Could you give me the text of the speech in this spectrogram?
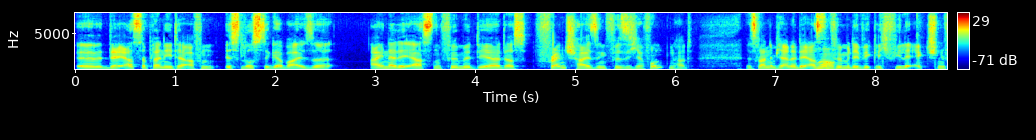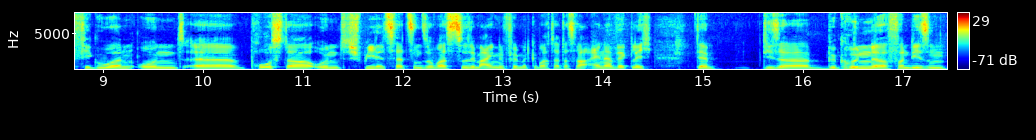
äh, der erste Planet der Affen ist lustigerweise einer der ersten Filme, der das Franchising für sich erfunden hat. Es war nämlich einer der ersten Oh. Filme, der wirklich viele Actionfiguren und äh, Poster und Spielsets und sowas zu dem eigenen Film mitgebracht hat. Das war einer wirklich der dieser Begründer von diesem,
